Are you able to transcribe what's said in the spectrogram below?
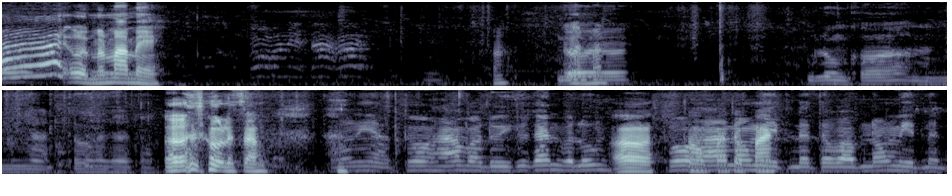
ตายเอิญมันมาไหมโดเอิ้ยนมั้ยลุงเขาอนุญาตโทรมาได้ต่อเออโทรศัพท์เอาเนี่ยโทรหาบ่ดุยคือกันบ่ลุงเออโทรโทรหาไปโทรน้องไปมิดแล้วแต่ว่าน้องมิดนั่น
